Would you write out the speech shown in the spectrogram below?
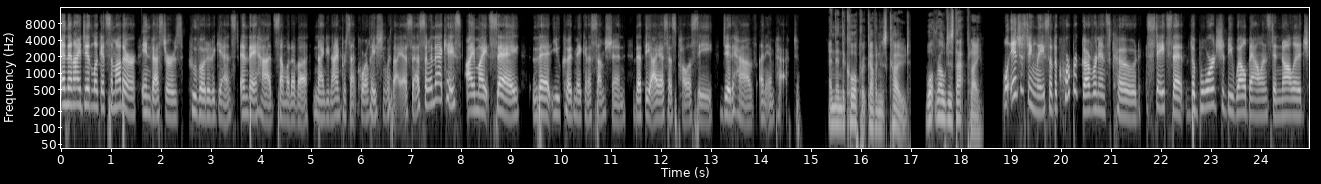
And then I did look at some other investors who voted against, and they had somewhat of a 99% correlation with ISS. So in that case, I might say that you could make an assumption that the ISS policy did have an impact. And then the corporate governance code, what role does that play? Well, interestingly, so the corporate governance code states that the board should be well balanced in knowledge,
